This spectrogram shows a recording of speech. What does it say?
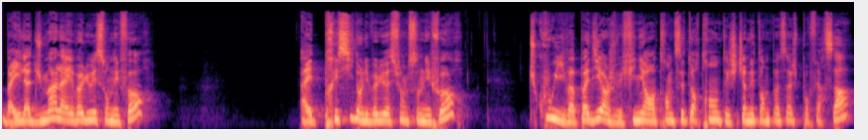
bah, il a du mal à évaluer son effort, à être précis dans l'évaluation de son effort. Du coup, il va pas dire je vais finir en 37h30 et je tiens des temps de passage pour faire ça.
